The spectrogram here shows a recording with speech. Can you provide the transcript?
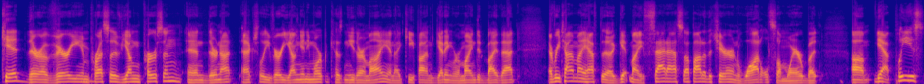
kid. They're a very impressive young person, and they're not actually very young anymore because neither am I. And I keep on getting reminded by that every time I have to get my fat ass up out of the chair and waddle somewhere. But um, yeah, please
